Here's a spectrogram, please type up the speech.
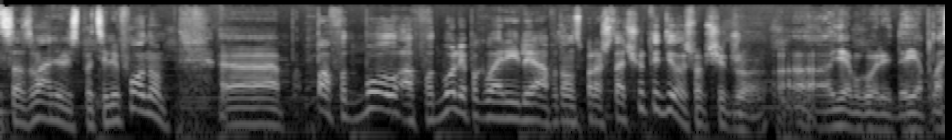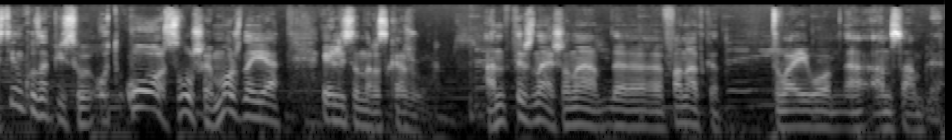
созванивались по телефону э, по футболу, о футболе поговорили, а потом спрашивает, а что ты делаешь вообще, Джо? Э, Я ему говорю, да я пластинку записываю. Вот, о, слушай, можно я Эллисон расскажу? Она, ты же знаешь, она э, фанатка твоего э, ансамбля.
